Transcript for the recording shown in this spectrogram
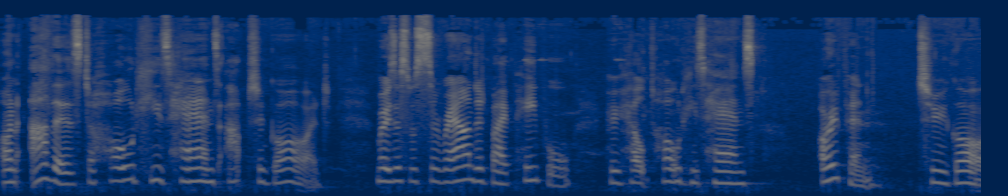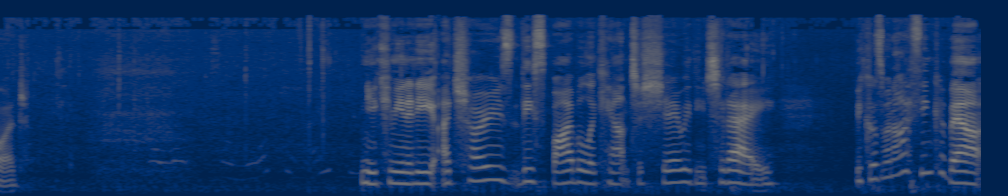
on others to hold his hands up to God. Moses was surrounded by people who helped hold his hands open to God. New community, I chose this Bible account to share with you today because when I think about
